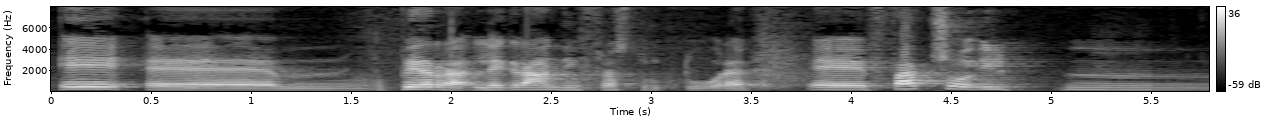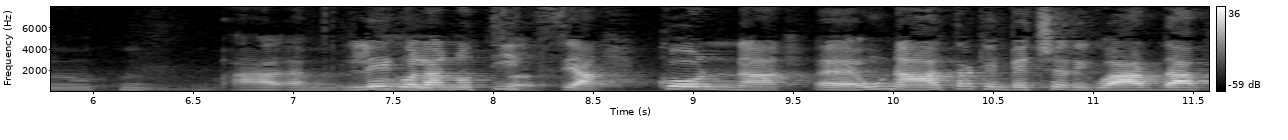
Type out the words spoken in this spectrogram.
e ehm, per le grandi infrastrutture. Eh, faccio il... Mm, Uh, leggo la notizia con eh, un'altra che invece riguarda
